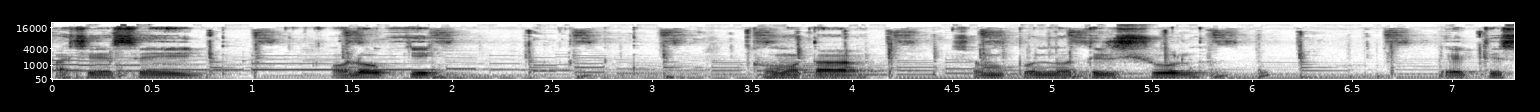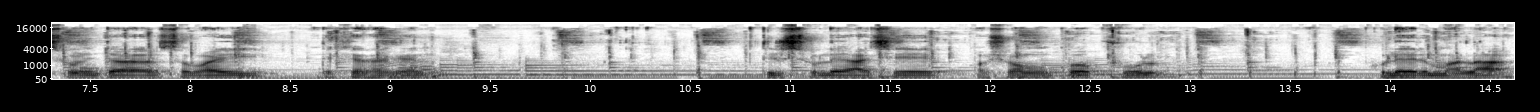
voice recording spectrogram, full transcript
আছে সেই অলৌকিক ক্ষমতা সম্পূর্ণ ত্রিশূল। এই ত্রিশূলটা সবাই দেখে থাকেন। ত্রিশূলে আছে অসংখ্য ফুল, ফুলের মালা।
